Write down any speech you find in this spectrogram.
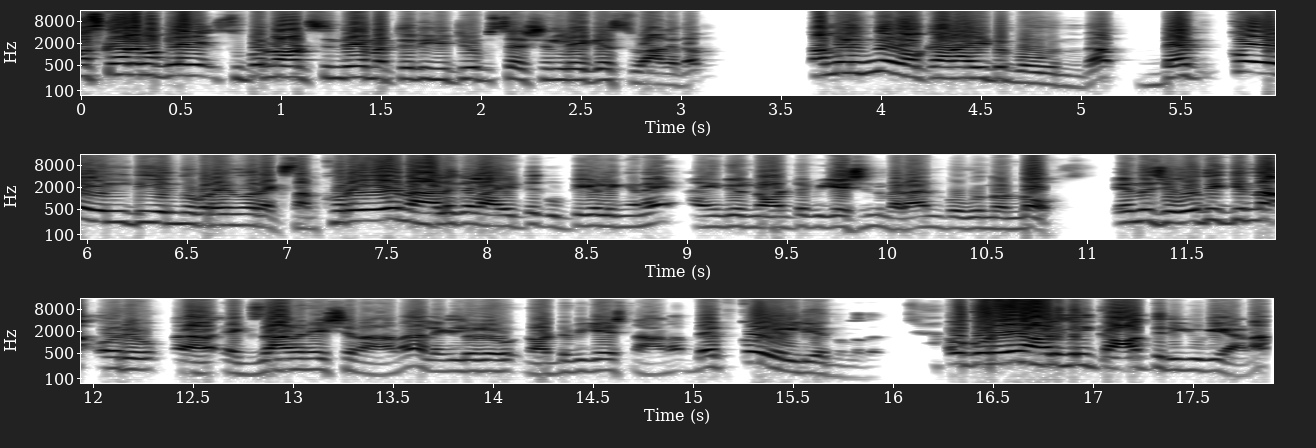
നമസ്കാരം മക്കളെ സൂപ്പർ നോട്ട്സിന്റെ മറ്റൊരു യൂട്യൂബ് സെഷനിലേക്ക് സ്വാഗതം. നമ്മൾ ഇന്ന് നോക്കാനായിട്ട് പോകുന്നത് ബെബ്കോ എൽ ഡി എന്ന് പറയുന്ന ഒരു എക്സാം കുറെ നാളുകളായിട്ട് കുട്ടികൾ ഇങ്ങനെ അതിന്റെ ഒരു നോട്ടിഫിക്കേഷൻ വരാൻ പോകുന്നുണ്ടോ? എന്ന് ചോദിക്കുന്ന ഒരു എക്സാമിനേഷൻ ആണ് അല്ലെങ്കിൽ ഒരു നോട്ടിഫിക്കേഷൻ ആണ് ബെബ്കോ എൽ ഡി എന്നുള്ളത്. അപ്പൊ കുറെ ആളുകൾ കാത്തിരിക്കുകയാണ്.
